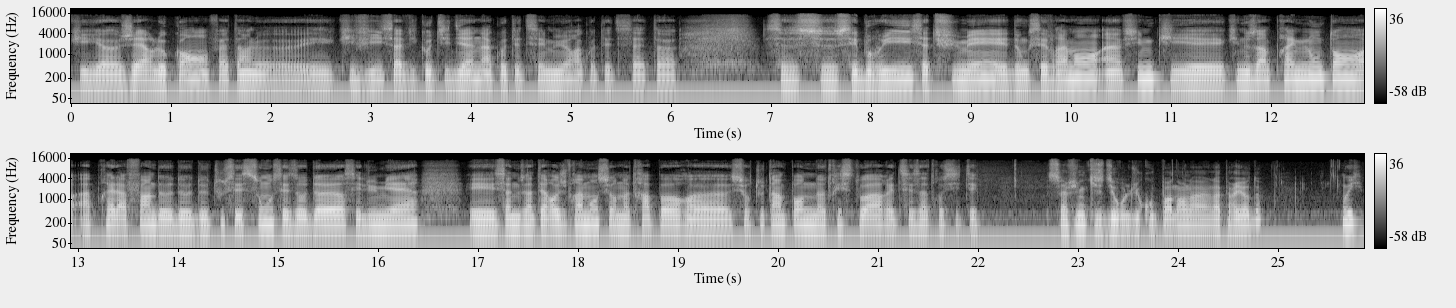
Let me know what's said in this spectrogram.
qui euh, gère le camp en fait hein, le, et qui vit sa vie quotidienne à côté de ces murs à côté de cette euh, ce- ce- ces bruits, cette fumée. Et donc, c'est vraiment un film qui, est, qui nous imprègne longtemps après la fin de, de, de tous ces sons, ces odeurs, ces lumières. Et ça nous interroge vraiment sur notre rapport, euh, sur tout un pan de notre histoire et de ces atrocités. C'est un film qui se déroule du coup pendant la, la période? Oui.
